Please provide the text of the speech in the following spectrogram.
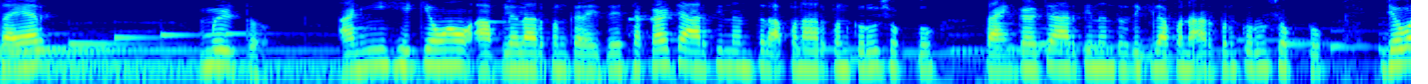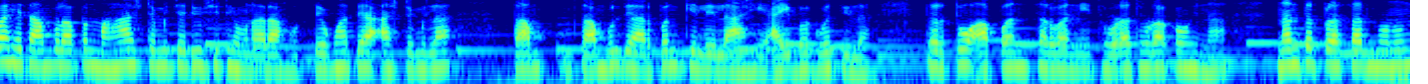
तयार मिळतं. आणि हे केव्हा आपल्याला अर्पण करायचं आहे? सकाळच्या आरतीनंतर आपण अर्पण करू शकतो. सायंकाळच्या आरतीनंतर देखील आपण अर्पण करू शकतो. जेव्हा हे तांबूल आपण महाअष्टमीच्या दिवशी ठेवणार आहोत तेव्हा त्या अष्टमीला तांब तांबूल जे अर्पण केलेलं आहे आई भगवतीला तर तो आपण सर्वांनी थोडा थोडा का होईना नंतर प्रसाद म्हणून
